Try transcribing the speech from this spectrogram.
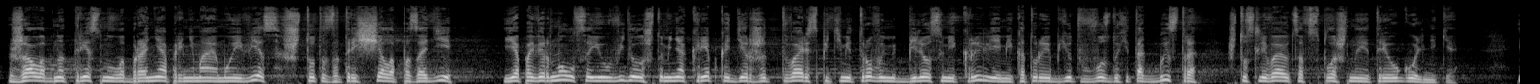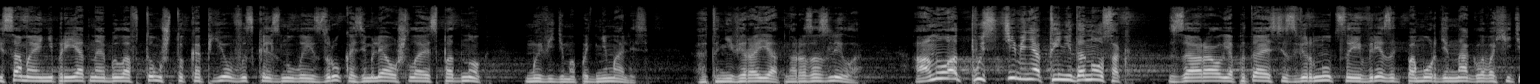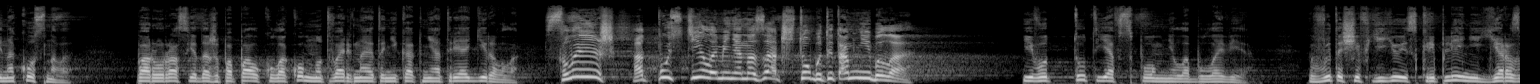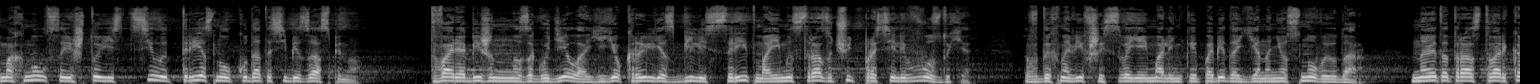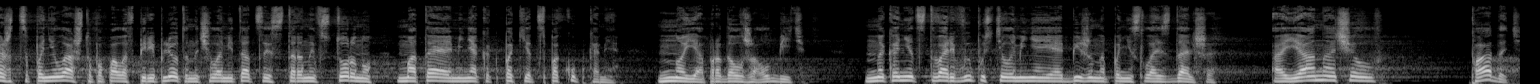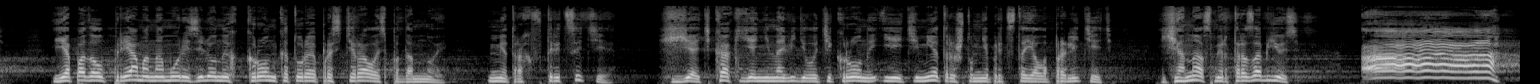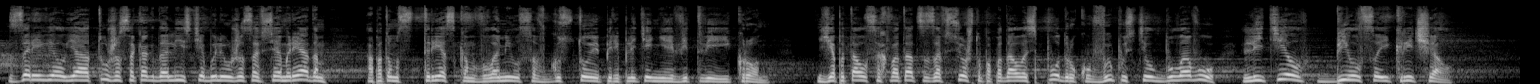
Жалобно треснула броня, принимая мой вес, что-то затрещало позади. Я повернулся и увидел, что меня крепко держит тварь с пятиметровыми белесыми крыльями, которые бьют в воздухе так быстро, что сливаются в сплошные треугольники. И самое неприятное было в том, что копье выскользнуло из рук, а земля ушла из-под ног — мы, видимо, поднимались. Это невероятно разозлило. «А ну, отпусти меня, ты недоносок!» Заорал я, пытаясь извернуться и врезать по морде наглого хитина костного. Пару раз я даже попал кулаком, но тварь на это никак не отреагировала. «Слышь, отпустила меня назад, что бы ты там ни было!» И вот тут я вспомнил о булаве. Вытащив ее из креплений, я размахнулся и, что есть силы, треснул куда-то себе за спину. Тварь обиженно загудела, ее крылья сбились с ритма, и мы сразу чуть просели в воздухе. Вдохновившись своей маленькой победой, я нанес новый удар. На этот раз тварь, кажется, поняла, что попала в переплет и начала метаться из стороны в сторону, мотая меня как пакет с покупками. Но я продолжал бить. Наконец тварь выпустила меня и обиженно понеслась дальше. А я начал падать. Я падал прямо на море зеленых крон, которое простиралось подо мной, метрах в тридцати. Ять, как я ненавидел эти кроны и эти метры, что мне предстояло пролететь. Я насмерть разобьюсь. А Заревел я от ужаса, когда листья были уже совсем рядом, а потом с треском вломился в густое переплетение ветвей и крон. Я пытался хвататься за все, что попадалось под руку, выпустил булаву, летел, бился и кричал.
